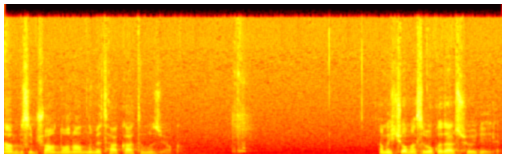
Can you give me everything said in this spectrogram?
Ama bizim şu anda onu anlama takatımız yok. Ama hiç olmazsa bu kadar söyleyelim.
